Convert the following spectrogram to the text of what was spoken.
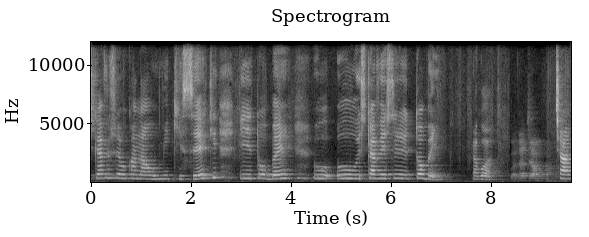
Inscreve no seu canal Mickey Sek e também o, o inscreve esse também. Agora. tchau. Tchau.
